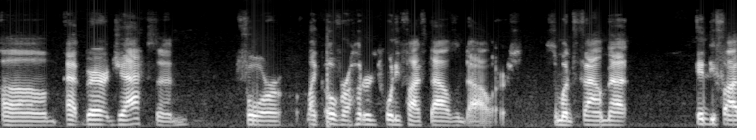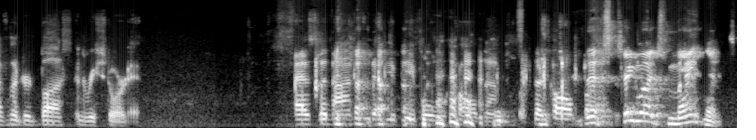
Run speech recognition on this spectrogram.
um, at Barrett Jackson for like over $125,000. Someone found that Indy 500 bus and restored it. As the non VW people will call them. They're called. That's too much maintenance.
